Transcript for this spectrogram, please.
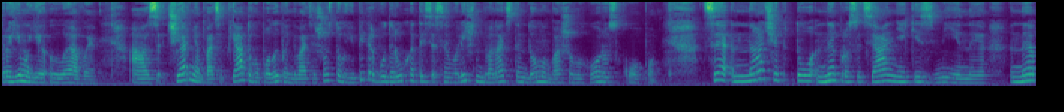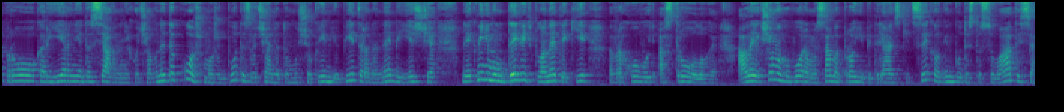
Дорогі мої леви, з червня 25 по липень 26 Юпітер буде рухатися символічним 12-м домом вашого гороскопу. Це начебто не про соціальні якісь зміни, не про кар'єрні досягнення, хоча вони також можуть бути, звичайно, тому що крім Юпітера на небі є ще ну, як мінімум 9 планет, які враховують астрологи. Але якщо ми говоримо саме про юпітеріанський цикл, він буде стосуватися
